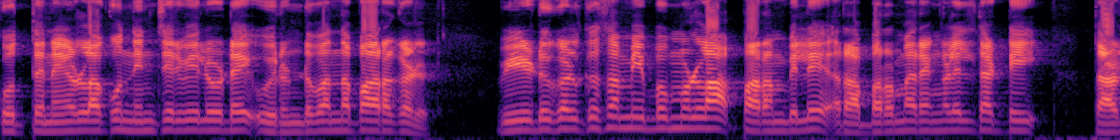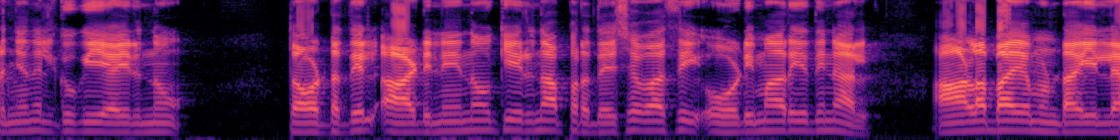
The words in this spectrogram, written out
കുത്തനെയുള്ള കുന്നിൻ ചെരുവിലൂടെ ഉരുണ്ടുവന്ന പാറകൾ വീടുകൾക്ക് സമീപമുള്ള പറമ്പിലെ റബ്ബർ മരങ്ങളിൽ തട്ടി തടഞ്ഞു നിൽക്കുകയായിരുന്നു. തോട്ടത്തിൽ ആടിനെ നോക്കിയിരുന്ന പ്രദേശവാസി ഓടിമാറിയതിനാൽ ആളഭയമുണ്ടായില്ല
